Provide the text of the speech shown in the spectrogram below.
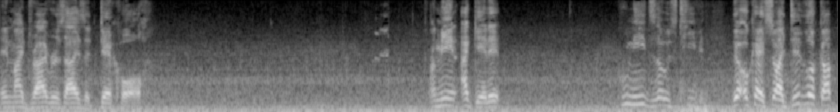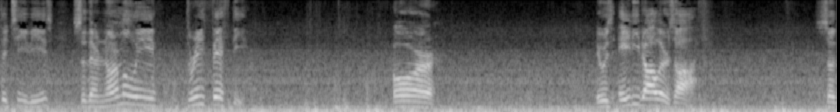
in my driver's eyes a dickhole. I mean, I get it. Who needs those TVs? Okay, so I did look up the TVs. So they're normally 350 or it was $80 off. So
